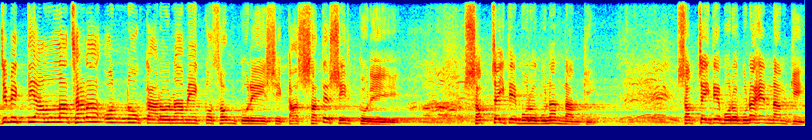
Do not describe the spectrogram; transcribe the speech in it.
যে ব্যক্তি আল্লাহ ছাড়া অন্য কারও নামে কসম করে, সে কার সাথে শির করে? সবচাইতে বড় গুনার নাম কি? সবচাইতে বড় গুনাহের নাম কি?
